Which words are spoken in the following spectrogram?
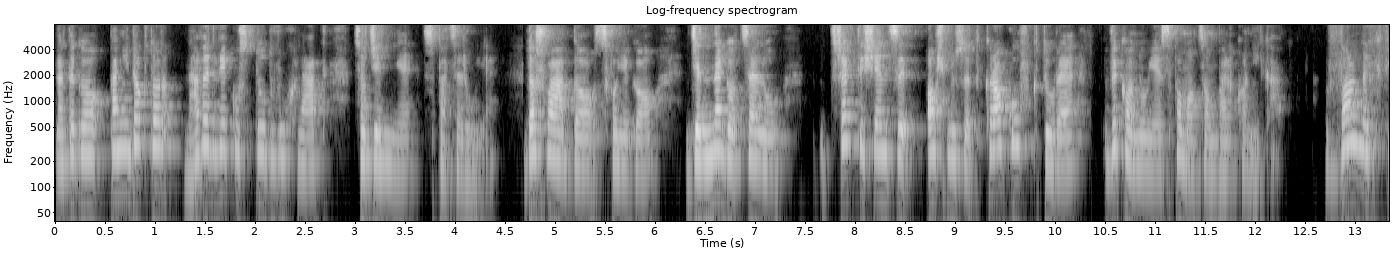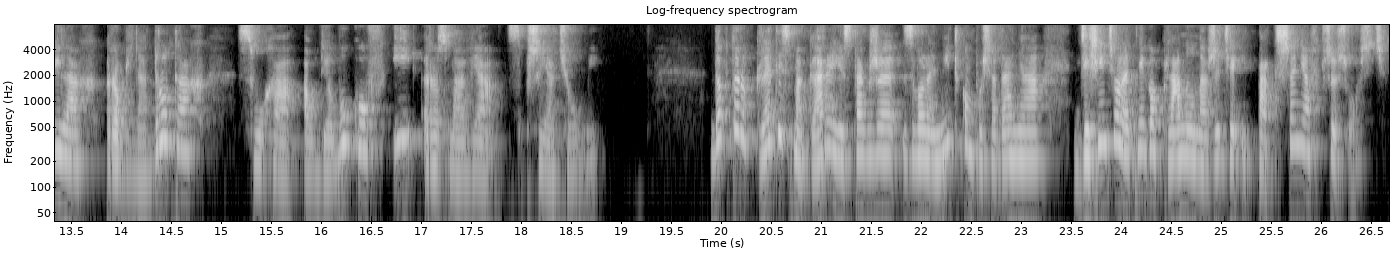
Dlatego pani doktor, nawet w wieku 102 lat, codziennie spaceruje. Doszła do swojego dziennego celu 3800 kroków, które wykonuje z pomocą balkonika. W wolnych chwilach robi na drutach, słucha audiobooków i rozmawia z przyjaciółmi. Dr Gladys McGarry jest także zwolenniczką posiadania dziesięcioletniego planu na życie i patrzenia w przyszłość.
